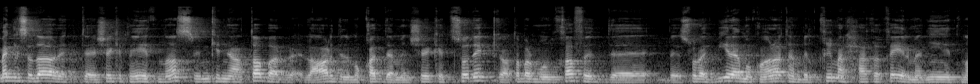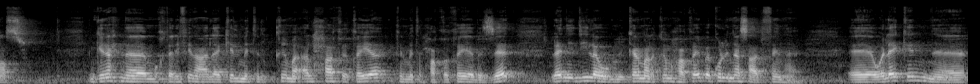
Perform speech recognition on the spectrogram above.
مجلس إدارة شركة مدينة نصر يمكن يعتبر العرض المقدم من شركة سودك يعتبر منخفض آه، بصورة كبيرة مقارنة بالقيمة الحقيقية لمدينة نصر. يمكن إحنا مختلفين على كلمة القيمة الحقيقية كلمة الحقيقية بالذات لأن دي لو بنتكلم على القيمة الحقيقية يبقى كل الناس عارفينها. آه، ولكن آه،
